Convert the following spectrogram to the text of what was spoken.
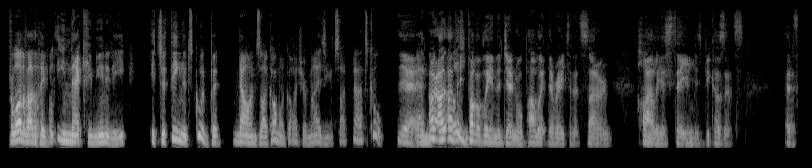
for a lot of other people in that community, it's a thing that's good, but no one's like, oh my god, you're amazing. It's like, no, it's cool. Yeah, And I, I think probably in the general public, the reason it's so highly esteemed is because it's it's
